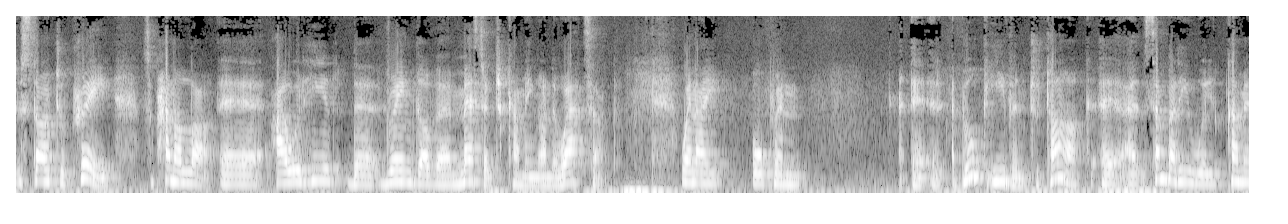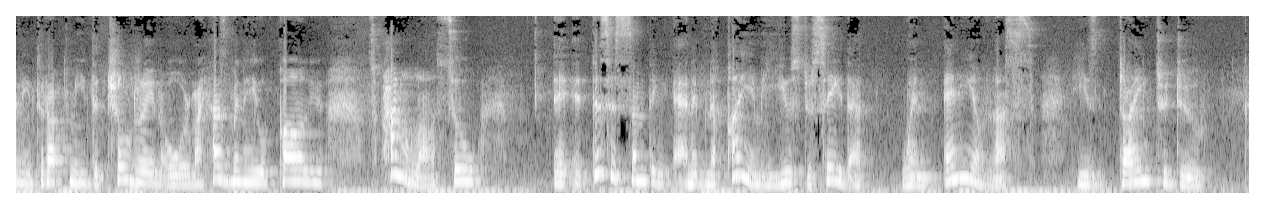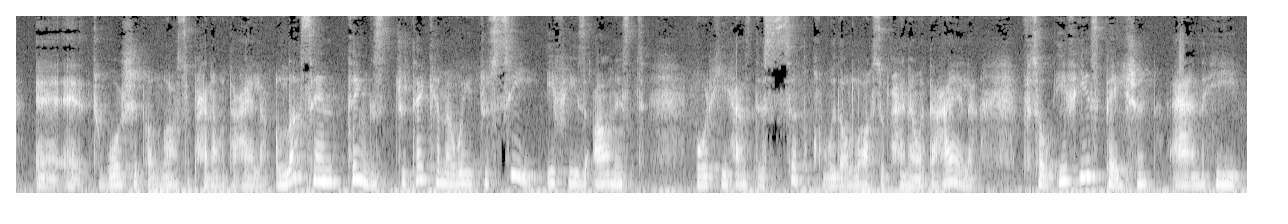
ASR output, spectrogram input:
start to pray, subhanallah, uh, I will hear the ring of a message coming on the WhatsApp. When I open a, a book, even to talk, uh, somebody will come and interrupt me, the children or my husband, he will call you. Subhanallah. So, uh, this is something, and Ibn Qayyim, he used to say that when any of us, he's trying to do uh, uh, to worship Allah subhanahu wa ta'ala. Allah sent things to take him away to see if he's honest or he has the sidq with Allah subhanahu wa ta'ala. So if he's patient and he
